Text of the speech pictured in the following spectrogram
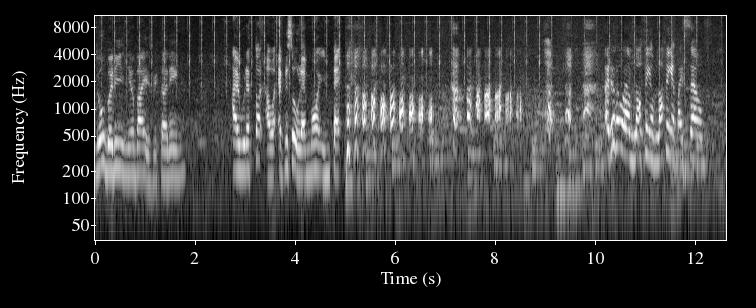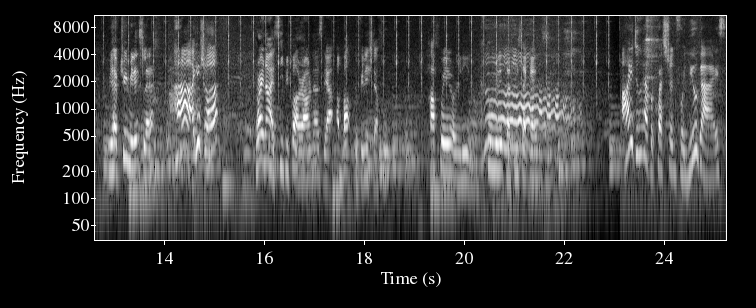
Nobody nearby is returning. I would have thought our episode would have more impact. I don't know why I'm laughing. I'm laughing at myself. we have three minutes left. Huh? Are you sure? Right now, I see people around us. They are about to finish their food. Halfway already, you know. Two minutes, thirty seconds. I do have a question for you guys.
